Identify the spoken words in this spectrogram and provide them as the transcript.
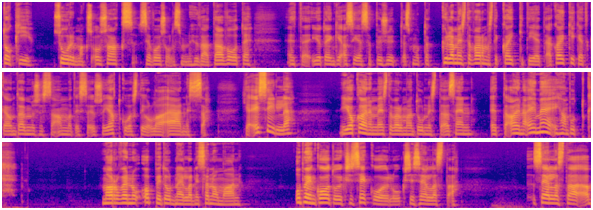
Toki suurimmaksi osaksi se voisi olla semmoinen hyvä tavoite, että jotenkin asiassa pysyttäisiin, mutta kyllä meistä varmasti kaikki tietää, kaikki ketkä on tämmöisessä ammatissa, jossa jatkuvasti ollaan äänessä ja esillä, niin jokainen meistä varmaan tunnistaa sen, että aina ei mene ihan putkeen. Mä oon ruvennut oppitunneillani sanomaan open kootuiksi sekoiluksi sellaista, sellaista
